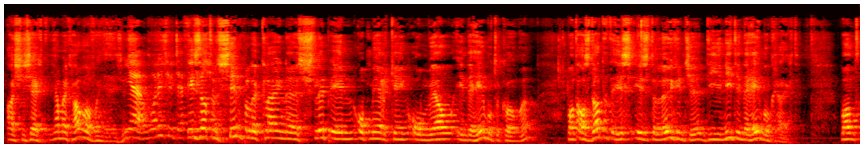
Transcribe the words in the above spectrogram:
als je zegt, ja maar ik hou wel van Jezus? Yeah. What is your definition? Is dat een simpele kleine slip-in opmerking om wel in de hemel te komen? Want als dat het is, is het een leugentje die je niet in de hemel krijgt. Want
